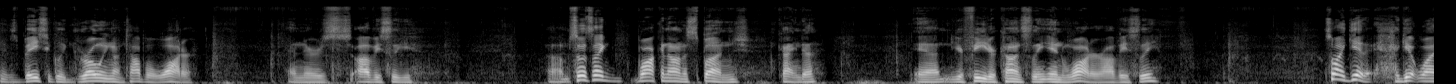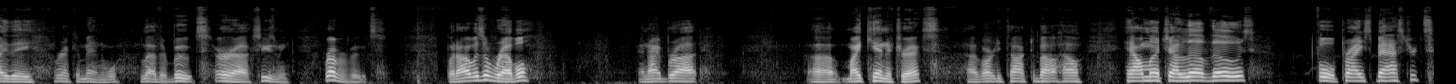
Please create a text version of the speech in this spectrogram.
is basically growing on top of water. And there's obviously, um, so it's like walking on a sponge, kind of. And your feet are constantly in water, obviously. So I get it. I get why they recommend leather boots, or uh, excuse me, rubber boots. But I was a rebel, and I brought uh, my Kenetreks. I've already talked about how how much I love those full price bastards.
